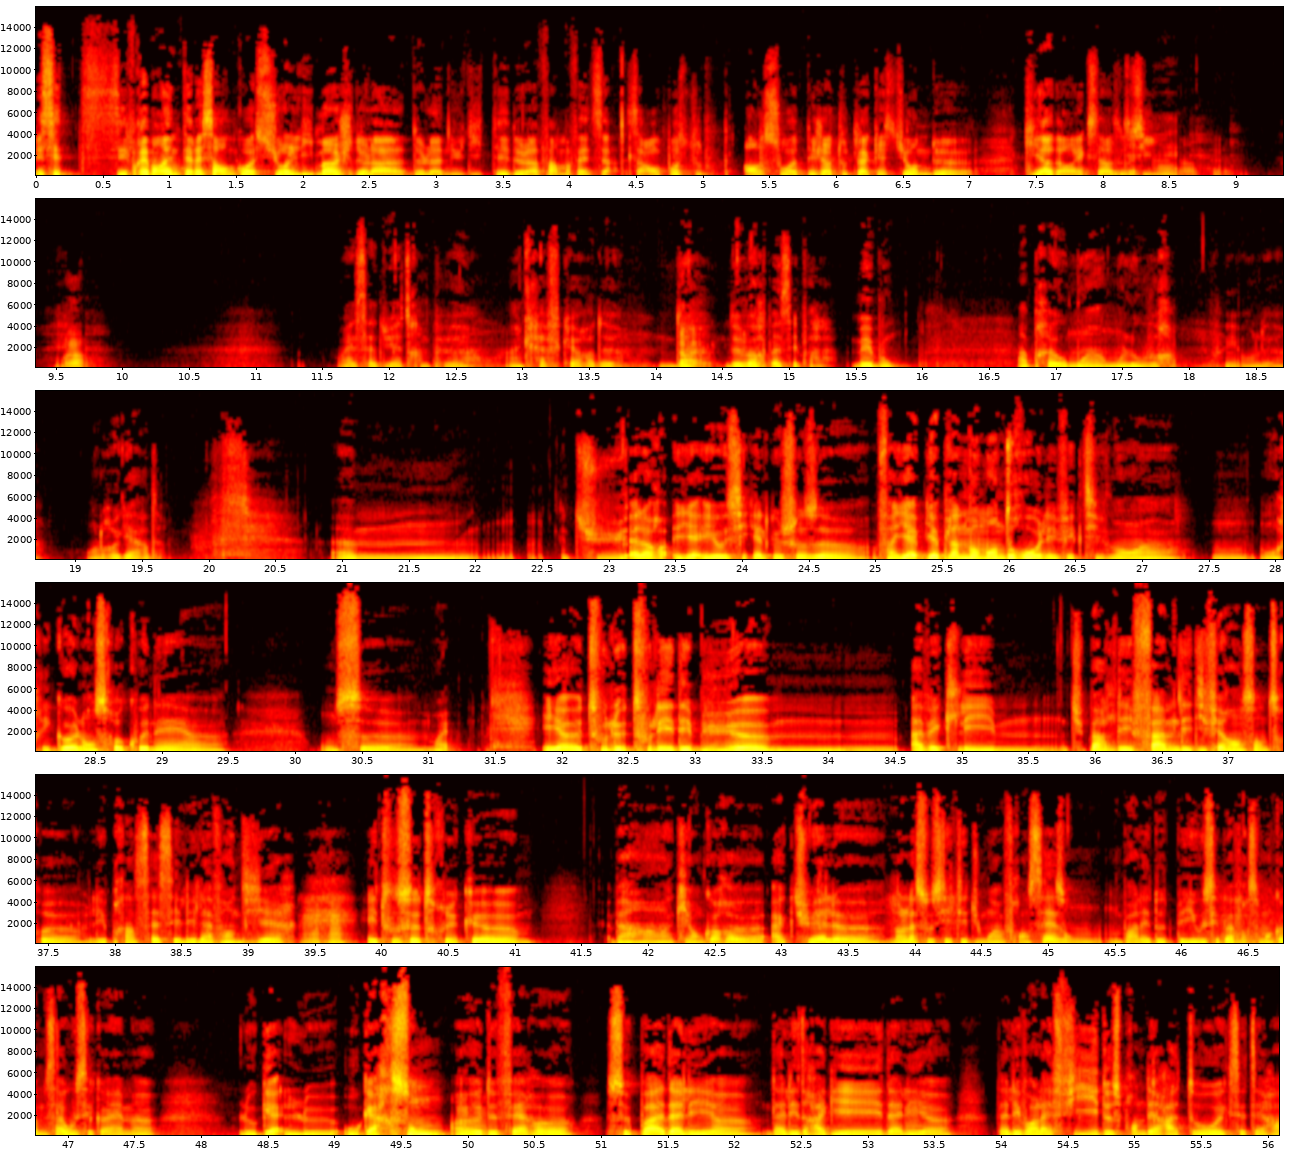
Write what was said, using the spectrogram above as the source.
Mais c'est vraiment intéressant, quoi, sur l'image de la, de la nudité de la femme. En fait, ça, ça repose tout, en soi déjà toute la question qu'il y a dans Extase aussi. Ouais. Hein. Voilà. Ouais, ça a dû être un peu un crève-cœur de, de devoir passer par là. Mais bon, après, au moins, on l'ouvre et on le, on le regarde. Hum, tu, alors, il y, a aussi quelque chose. Euh, enfin, il y, y, a plein de moments drôles, effectivement. Euh, on, on, rigole, on se reconnaît. Euh, on se, ouais. Et euh, tout le, tous les débuts euh, avec les, tu parles des femmes, des différences entre les princesses et les lavandières, mhm. et tout ce truc, euh, ben qui est encore actuel dans la société du moins française. On, on parlait d'autres pays où c'est pas mhm. forcément comme ça, où c'est quand même le, le au garçon mhm. de faire ce pas d'aller d'aller draguer, d'aller d'aller voir la fille, de se prendre des râteaux, etc.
